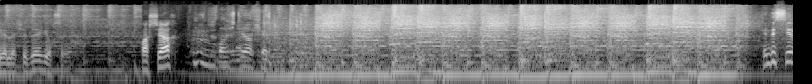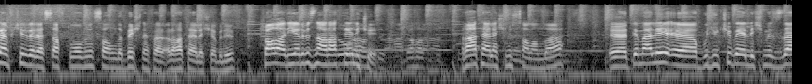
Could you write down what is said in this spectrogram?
Yerləşəcək yoxsa yox? Başlayaq. Başlayaq İndi istəyirəm fikir verəsiz, avtomobilin salonunda 5 nəfər rahat əyləşə bilir. Uşaqlar, yerimiz narahat deyil ki. Rahat əyləşmiş salonda. E, deməli, e, bugünkü verilişimizdə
